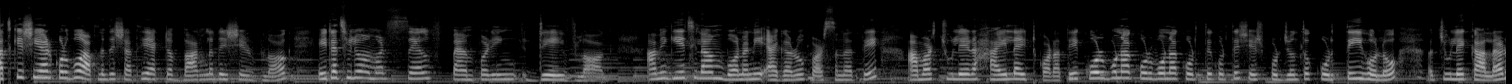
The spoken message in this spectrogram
আজকে শেয়ার করব আপনাদের সাথে একটা বাংলাদেশের ভ্লগ এটা ছিল আমার সেলফ প্যাম্পারিং ডে ভ্লগ আমি গিয়েছিলাম বনানী এগারো পার্সোনাতে, আমার চুলের হাইলাইট করাতে। করব না করব না, করতে করতে শেষ পর্যন্ত করতেই হলো চুলে কালার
